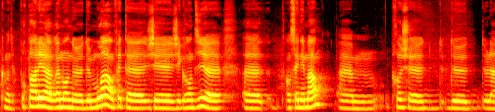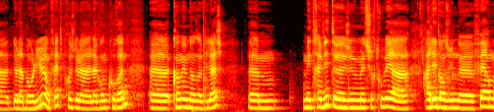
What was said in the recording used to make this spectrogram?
comment dire Pour parler vraiment de, de, moi, en fait, j'ai grandi en Seine-et-Marne, proche de, de, la, banlieue en fait, proche de la, Grande Couronne, quand même dans un village mais très vite, je me suis retrouvé à, aller dans une euh, ferme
